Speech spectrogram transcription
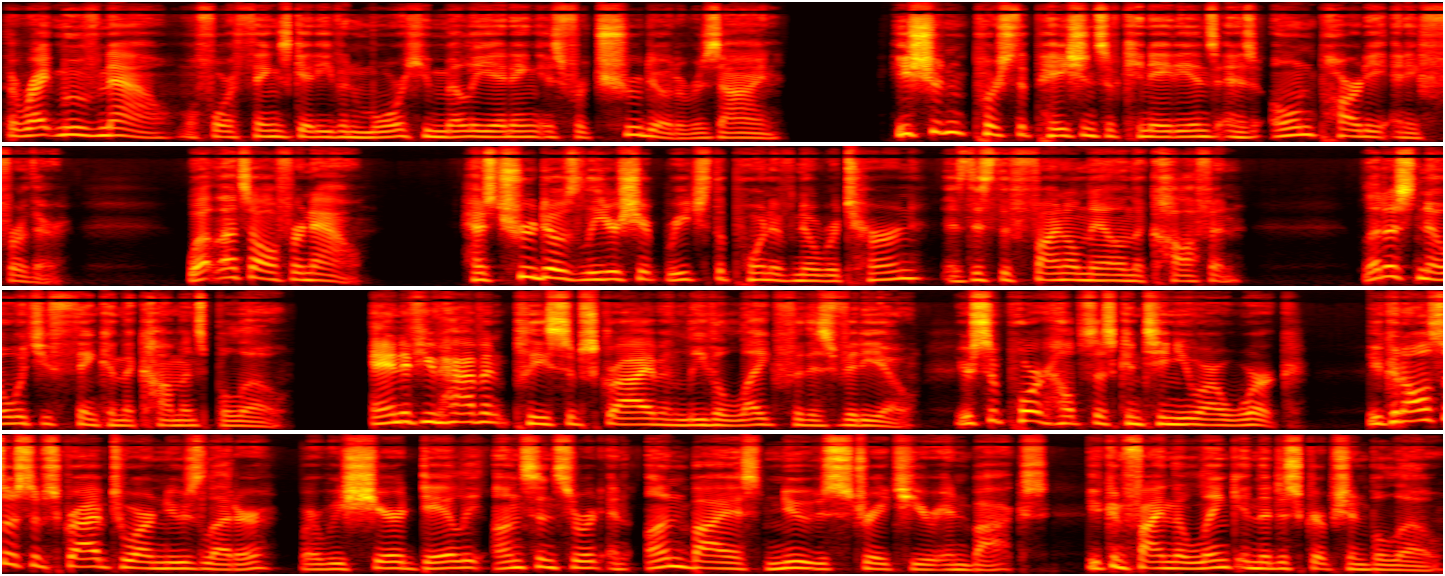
The right move now, before things get even more humiliating, is for Trudeau to resign. He shouldn't push the patience of Canadians and his own party any further. Well, that's all for now. Has Trudeau's leadership reached the point of no return? Is this the final nail in the coffin? Let us know what you think in the comments below. And if you haven't, please subscribe and leave a like for this video. Your support helps us continue our work. You can also subscribe to our newsletter, where we share daily uncensored and unbiased news straight to your inbox. You can find the link in the description below.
